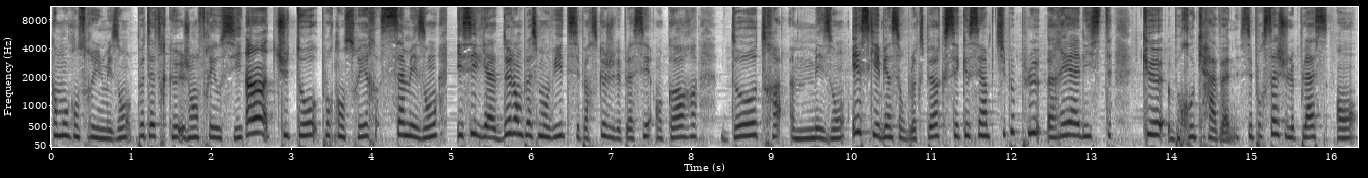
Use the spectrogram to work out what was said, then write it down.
Comment construire une maison. Peut-être que j'en ferai aussi un tuto pour construire sa maison. Ici, il y a de l'emplacement vide. C'est parce que je vais placer encore d'autres maisons. Et ce qui est bien sur Bloxburg, c'est que c'est un petit peu plus réaliste que Brookhaven. C'est pour ça que je le place en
